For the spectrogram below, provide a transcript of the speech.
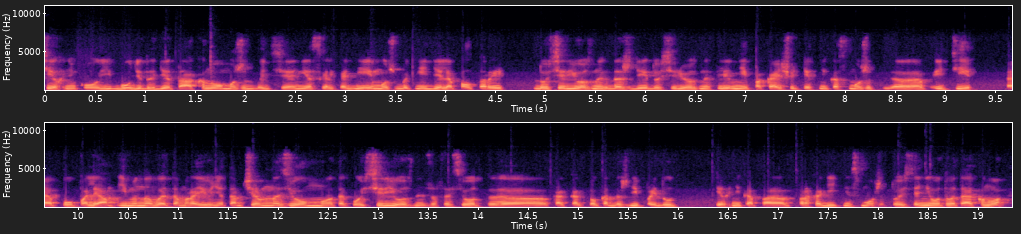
технику. И будет где-то окно, может быть, несколько дней, может быть, неделя-полторы до серьезных дождей, до серьезных ливней, пока еще техника сможет э, идти э, по полям именно в этом районе. Там чернозем такой серьезный, засосет, э, как, как только дожди пойдут, техника по, проходить не сможет. То есть они вот в это окно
